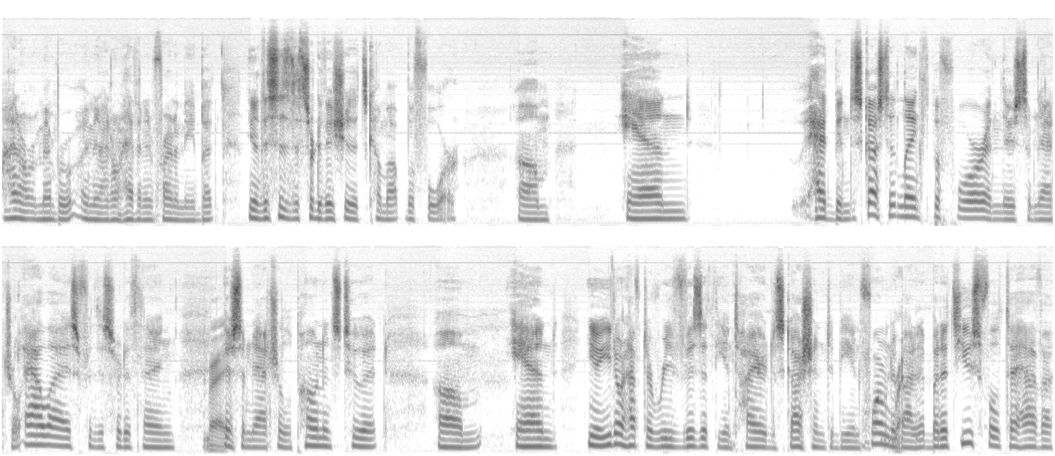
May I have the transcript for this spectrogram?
i don't remember i mean i don't have it in front of me but you know this is the sort of issue that's come up before um and had been discussed at length before and there's some natural allies for this sort of thing right. there's some natural opponents to it um, and you know you don't have to revisit the entire discussion to be informed Right. about it but it's useful to have a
